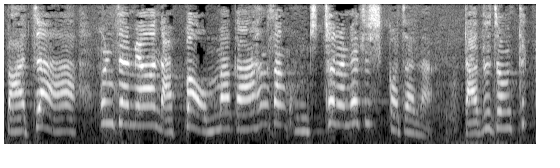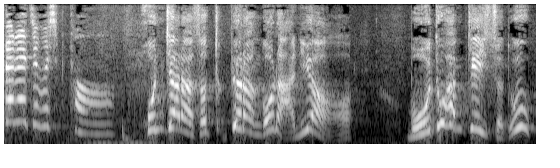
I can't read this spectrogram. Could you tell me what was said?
맞아. 혼자면 아빠, 엄마가 항상 공주처럼 해주실 거잖아. 나도 좀 특별해지고 싶어. 혼자라서 특별한 건 아니야. 모두 함께 있어도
